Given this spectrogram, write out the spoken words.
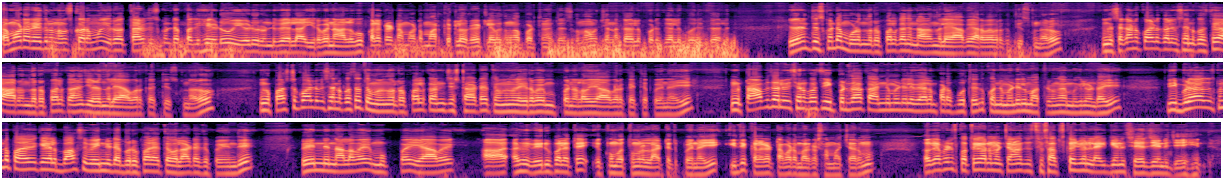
టమాటా రైతులు నమస్కారము. ఇరవై తారీఖు తీసుకుంటే పదిహేడు ఏడు రెండు వేల ఇరవై నాలుగు. కలెక్టర్ టమాటా మార్కెట్లో రేట్లు ఏ విధంగా పడుతున్నాయో తెలుసుకుందాం. చిన్నకాయలు పొడికాయలు గోరికాయలు. ఇవన్నీ తీసుకుంటే మూడు వందల రూపాయలు కానీ నాలుగు వందల యాభై అరవై వరకు తీసుకున్నారు. ఇంకా సెకండ్ క్వాలిటీ కలిసి విషయానికి వస్తే ఆరు వందల రూపాయలు కానీ ఏడు వందల యాభై వరకు అయితే తీసుకున్నారు. ఇంకా ఫస్ట్ క్వాలిటీ విషయానికి వస్తే తొమ్మిది వందల రూపాయల నుంచి స్టార్ట్ అయ్యి తొమ్మిది వందల ఇరవై ముప్పై నలభై యాభై వరకు అయితే పోయినాయి. ఇంకా టాప్ ధరల విషయానికి వస్తే ఇప్పటిదాకా అన్ని మండీలు వేలం పడకపోతుంది కొన్ని మండీలు మాత్రమే మిగిలి ఉన్నాయి ఇది ఇప్పుడు చూసుకుంటే పదహైదు కేల బాక్స్ వెయ్యి డెబ్బై రూపాయలు అయితే లాట్ అయితే పోయింది. వెయ్యి నలభై ముప్పై యాభై అది వెయ్యి రూపాయలు అయితే ఎక్కువ మొత్తంలో లాట్ అయితే పోయినాయి ఇది కలగ టమాటా మార్కెట్ సమాచారము. ఓకే ఫ్రెండ్స్ కొత్తగా మన ఛానల్ చూస్తే సబ్స్క్రైబ్ చేయండి లైక్ చేయండి షేర్ చేయండి. జై హింద్.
